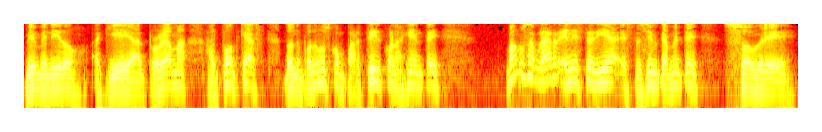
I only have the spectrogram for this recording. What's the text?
bienvenido aquí al programa, al podcast, donde podemos compartir con la gente. Vamos a hablar en este día específicamente sobre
